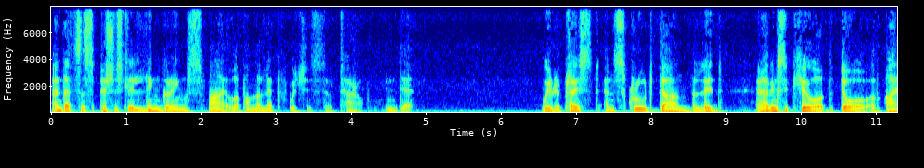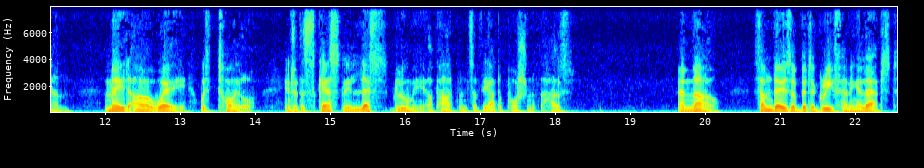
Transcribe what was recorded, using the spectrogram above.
and that suspiciously lingering smile upon the lip which is so terrible in death. We replaced and screwed down the lid, and having secured the door of iron, made our way with toil into the scarcely less gloomy apartments of the upper portion of the house. And now, some days of bitter grief having elapsed,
